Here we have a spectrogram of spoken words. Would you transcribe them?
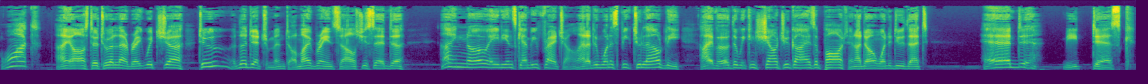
What? I asked her to elaborate, which, uh, to the detriment of my brain cells, she said, uh, I know aliens can be fragile, and I didn't want to speak too loudly. I've heard that we can shout you guys apart, and I don't want to do that. Head, meet desk.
